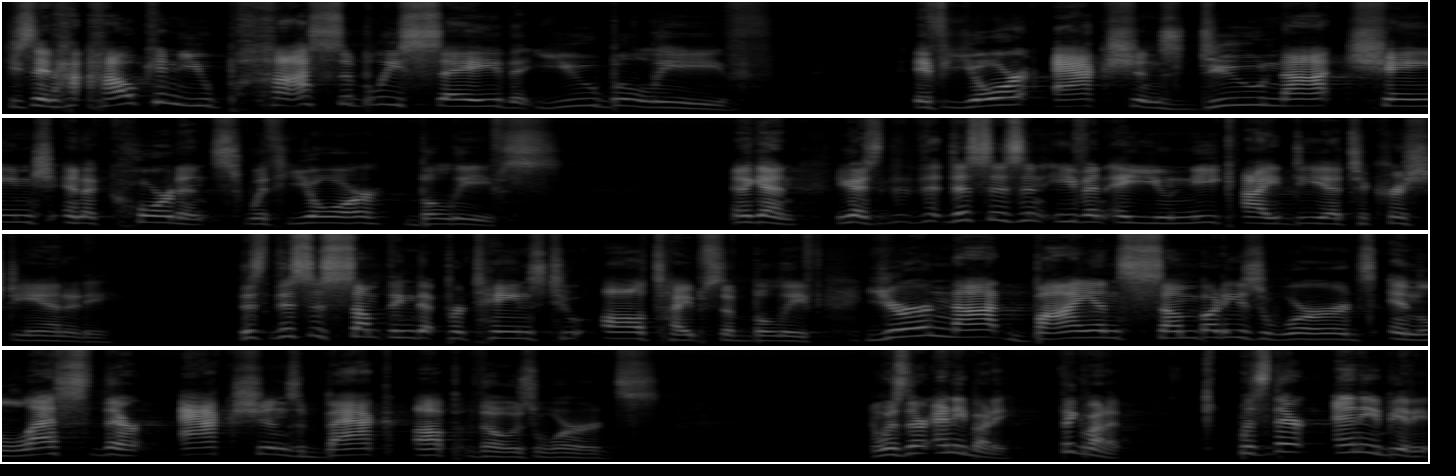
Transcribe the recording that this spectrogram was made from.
He's saying, How can you possibly say that you believe if your actions do not change in accordance with your beliefs? And again, you guys, th- this isn't even a unique idea to Christianity. This, this is something that pertains to all types of belief. You're not buying somebody's words unless their actions back up those words. And was there anybody, think about it, was there anybody,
